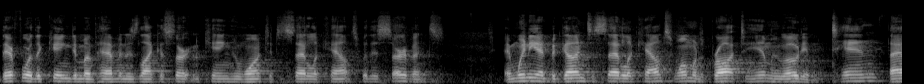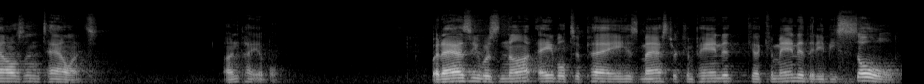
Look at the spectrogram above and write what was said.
Therefore, the kingdom of heaven is like a certain king who wanted to settle accounts with his servants. And when he had begun to settle accounts, one was brought to him who owed him 10,000 talents, unpayable. But as he was not able to pay, his master commanded, commanded that he be sold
